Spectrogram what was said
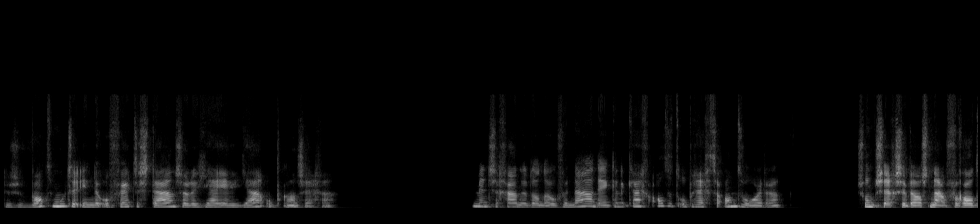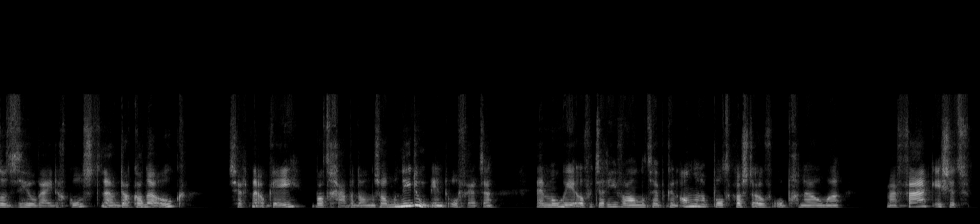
Dus wat moet er in de offerte staan zodat jij er ja op kan zeggen? Mensen gaan er dan over nadenken en ik krijg altijd oprechte antwoorden. Soms zeggen ze wel eens, nou, vooral dat het heel weinig kost. Nou, dat kan ook. Zeg, nou oké, wat gaan we dan dus allemaal niet doen in de offerte? En hoe je over tarieven handelt, heb ik een andere podcast over opgenomen. Maar vaak is het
